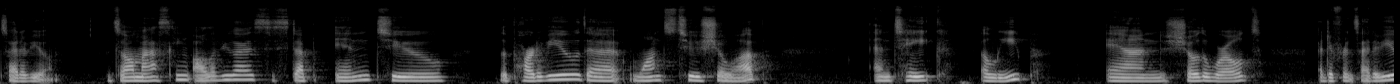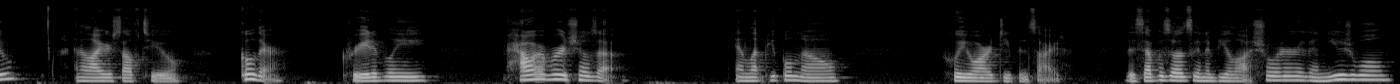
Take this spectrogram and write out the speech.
side of you. And so I'm asking all of you guys to step into the part of you that wants to show up and take a leap and show the world a different side of you and allow yourself to go there creatively, however it shows up, and let people know who you are deep inside. This episode is going to be a lot shorter than usual.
